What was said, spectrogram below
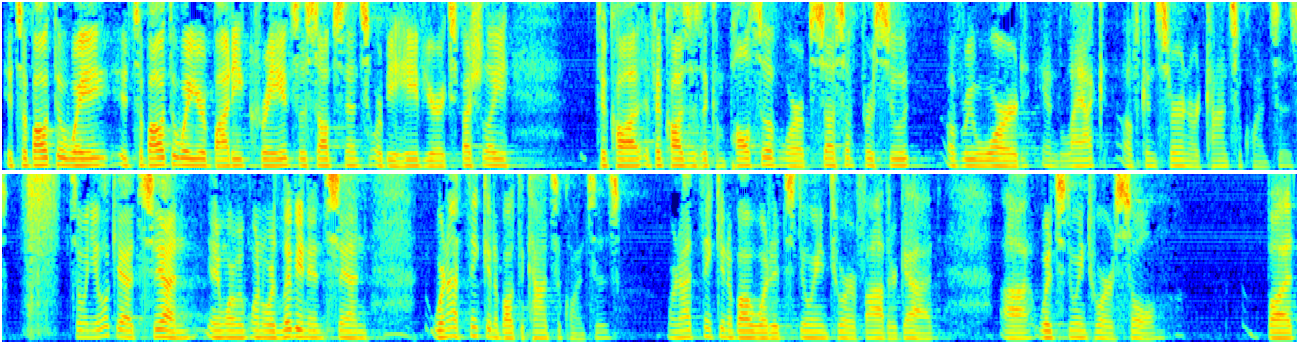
It's about the way it's about the way your body craves a substance or behavior, especially to cause, if it causes a compulsive or obsessive pursuit of reward and lack of concern or consequences. So when you look at sin, and when we're living in sin, we're not thinking about the consequences. We're not thinking about what it's doing to our Father God, uh, what it's doing to our soul. But,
